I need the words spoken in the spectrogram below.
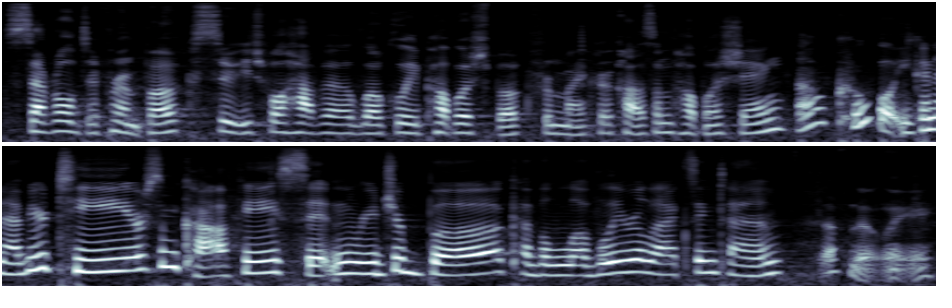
several different books, so each will have a locally published book from Microcosm Publishing. Oh, cool. You can have your tea or some coffee, sit and read your book, have a lovely, relaxing time. Definitely.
